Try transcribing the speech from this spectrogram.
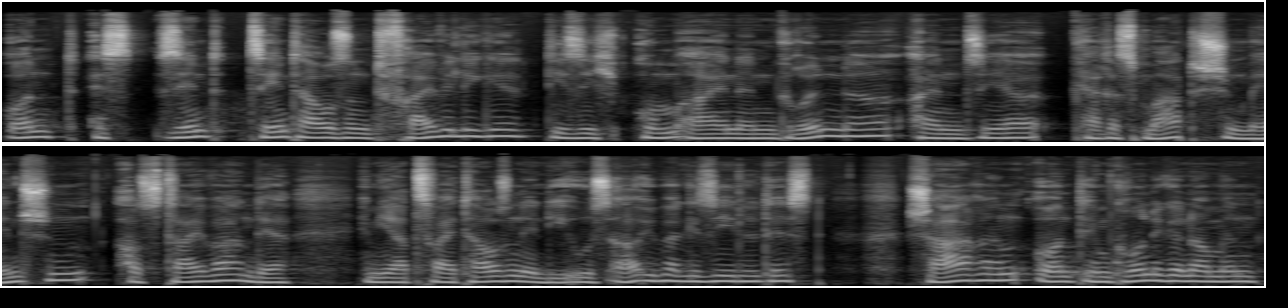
Und es sind 10.000 Freiwillige, die sich um einen Gründer, einen sehr charismatischen Menschen aus Taiwan, der im Jahr 2000 in die USA übergesiedelt ist, scharen und im Grunde genommen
